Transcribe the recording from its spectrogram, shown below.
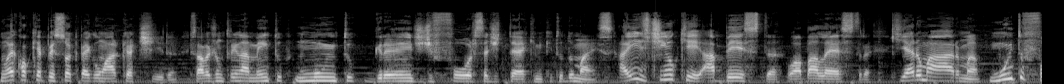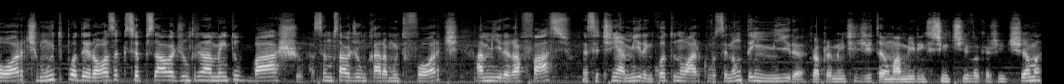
Não é qualquer pessoa que pega um arco e atira. Precisava de um treinamento muito grande de força, de técnica e tudo mais. Aí tinha o que? A besta, ou a balestra, que era uma arma muito forte, muito poderosa, que você precisava de um treinamento baixo. Você não precisava de um cara muito forte. A mira era fácil, né? Você tinha a mira, enquanto no arco você não tem mira propriamente dita, é uma mira instintiva que a gente chama.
